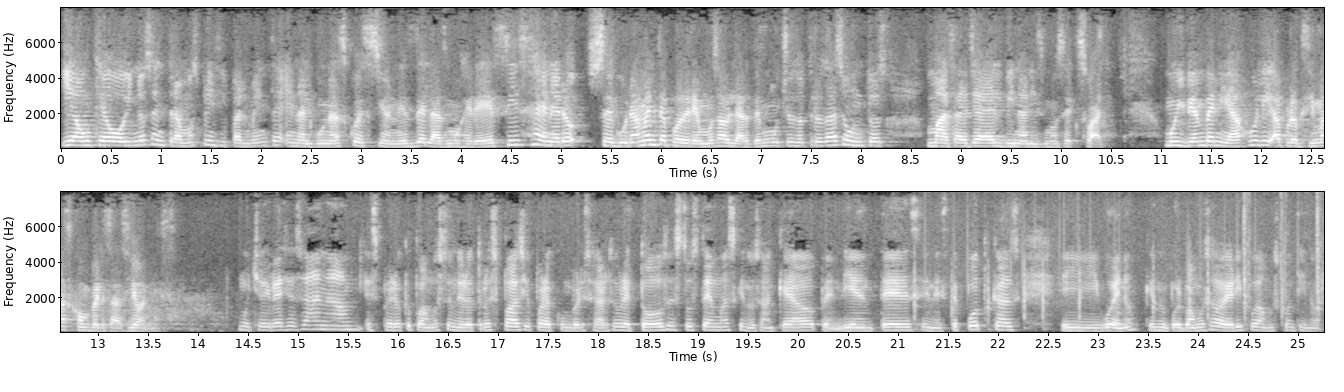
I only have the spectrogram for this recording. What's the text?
Y aunque hoy nos centramos principalmente en algunas cuestiones de las mujeres cisgénero, seguramente podremos hablar de muchos otros asuntos más allá del binarismo sexual. Muy bienvenida, Juli, a próximas conversaciones. Muchas gracias, Ana. Espero que podamos tener otro espacio para conversar sobre todos estos temas que nos han quedado pendientes en este podcast y bueno, que nos volvamos a ver y podamos continuar.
